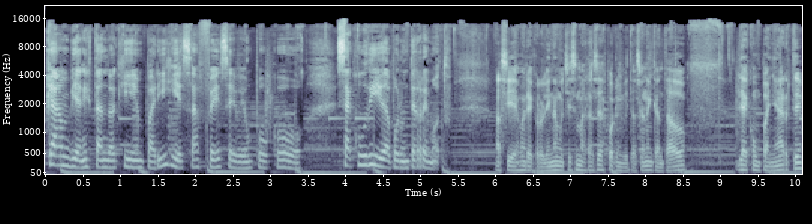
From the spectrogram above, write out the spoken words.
cambian estando aquí en París y esa fe se ve un poco sacudida por un terremoto. Así es, María Carolina, muchísimas gracias por la invitación, encantado de acompañarte.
